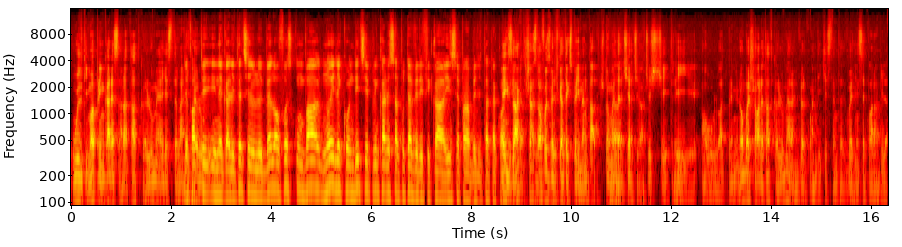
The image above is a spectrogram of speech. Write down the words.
ultimă prin care s-a arătat că lumea este la De nivelul... fapt, inegalitățile lui Bell au fost cumva noile condiții prin care s-ar putea verifica inseparabilitatea cuantică. Exact, și asta a fost verificat experimental. Și tocmai de aceea ce acești cei trei au luat premiul Nobel și au arătat că lumea la nivel cuantic este într-adevăr inseparabilă.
